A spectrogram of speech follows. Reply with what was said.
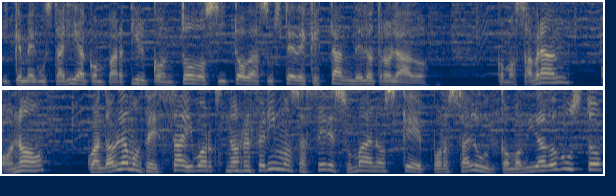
y que me gustaría compartir con todos y todas ustedes que están del otro lado. Como sabrán, o no, cuando hablamos de cyborgs nos referimos a seres humanos que, por salud, comodidad o gusto,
